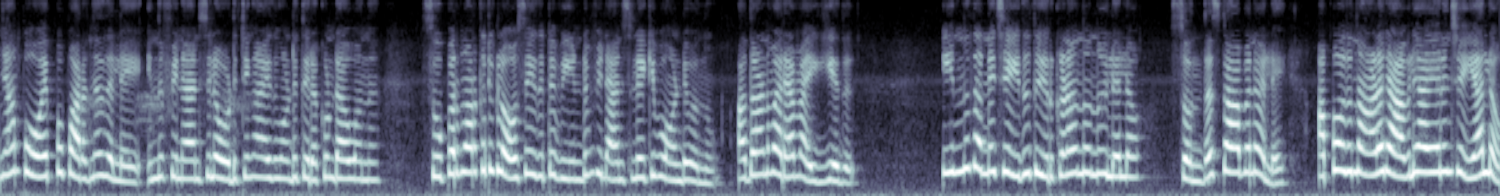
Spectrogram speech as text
ഞാൻ പോയപ്പോൾ പറഞ്ഞതല്ലേ ഇന്ന് ഫിനാൻസിൽ ഓഡിറ്റിംഗ് ആയതുകൊണ്ട് തിരക്കുണ്ടാവുമെന്ന്? സൂപ്പർ മാർക്കറ്റ് ക്ലോസ് ചെയ്തിട്ട് വീണ്ടും ഫിനാൻസിലേക്ക് പോകേണ്ടി വന്നു. അതാണ് വരാൻ വൈകിയത്. ഇന്ന് തന്നെ ചെയ്തു തീർക്കണമെന്നൊന്നുമില്ലല്ലോ. സ്വന്തം സ്ഥാപനമല്ലേ? അപ്പോൾ അത് നാളെ രാവിലെ ആയാലും ചെയ്യാമല്ലോ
